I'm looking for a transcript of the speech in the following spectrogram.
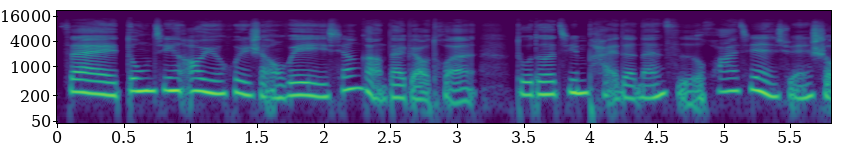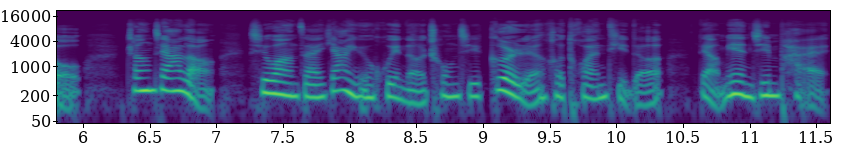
在东京奥运会上为香港代表团夺得金牌的男子花剑选手张家朗，希望在亚运会呢冲击个人和团体的两面金牌。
